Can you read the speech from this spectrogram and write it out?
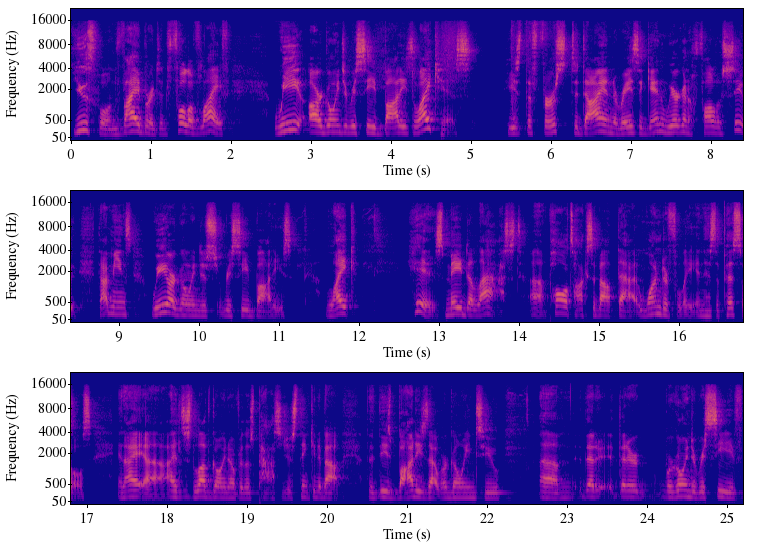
youthful and vibrant and full of life, we are going to receive bodies like his. He's the first to die and to raise again. We are going to follow suit. That means we are going to receive bodies like his, made to last. Uh, Paul talks about that wonderfully in his epistles. And I, uh, I just love going over those passages, thinking about the, these bodies that we're going to um, that, that are, we're going to receive.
